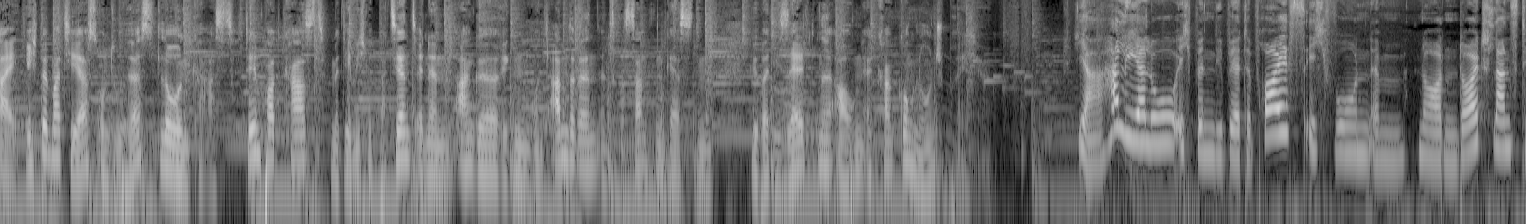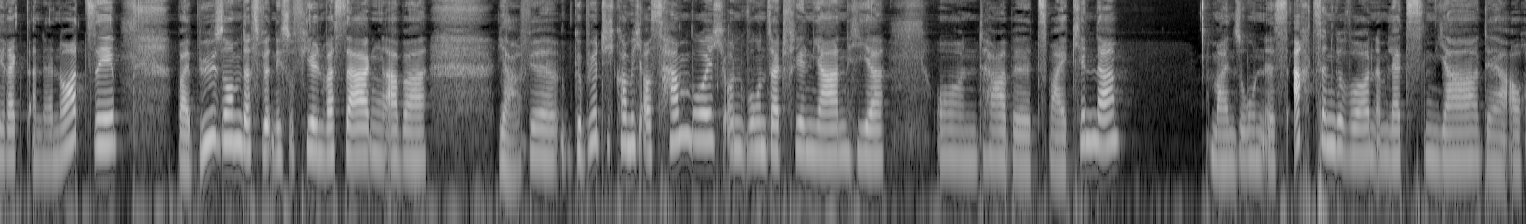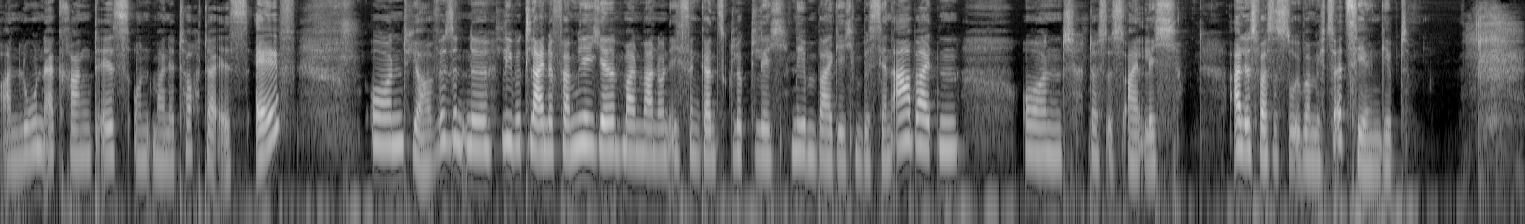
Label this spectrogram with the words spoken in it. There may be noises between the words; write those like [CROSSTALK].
Hi, ich bin Matthias und du hörst Lohncast, den Podcast, mit dem ich mit PatientInnen, Angehörigen und anderen interessanten Gästen über die seltene Augenerkrankung Lohn spreche. Ja, hallo, ich bin die Birte Preuß. Ich wohne im Norden Deutschlands, direkt an der Nordsee, bei Büsum. Das wird nicht so vielen was sagen, aber ja, wir, gebürtig komme ich aus Hamburg und wohne seit vielen Jahren hier und habe zwei Kinder. Mein Sohn ist 18 geworden im letzten Jahr, der auch an Lohn erkrankt ist und meine Tochter ist 11. Und ja, wir sind eine liebe kleine Familie. Mein Mann und ich sind ganz glücklich. Nebenbei gehe ich ein bisschen arbeiten und das ist eigentlich alles, was es so über mich zu erzählen gibt.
